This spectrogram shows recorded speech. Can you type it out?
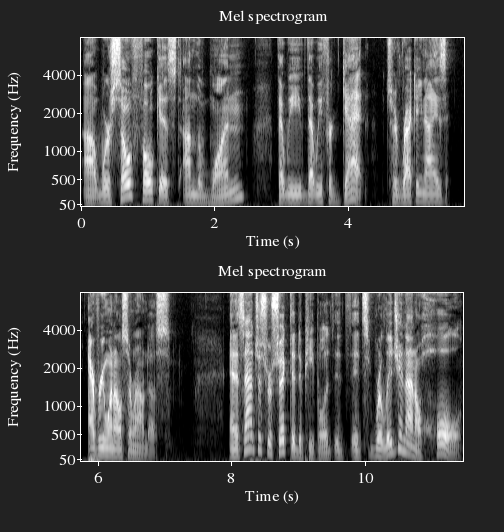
Uh, we're so focused on the one that we that we forget to recognize everyone else around us. And it's not just restricted to people; it, it, it's religion on a whole.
